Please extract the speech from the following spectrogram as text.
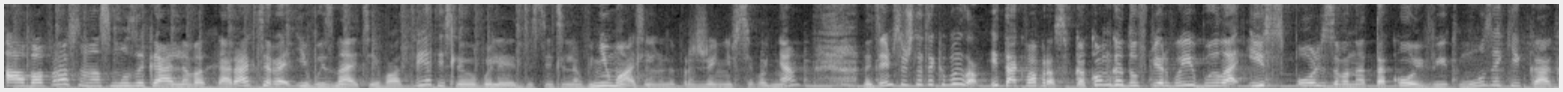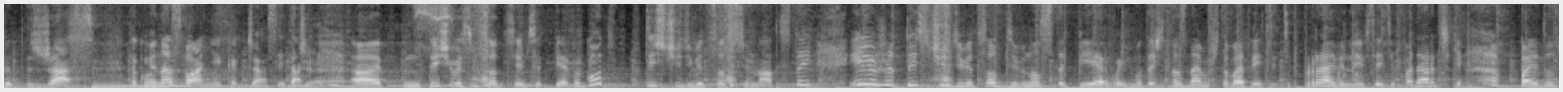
А вопрос у нас музыкального характера, и вы знаете его ответ, если вы были действительно внимательны на протяжении всего дня. Надеемся, что так и было. Итак, вопрос. В каком году впервые было использовано такой вид музыки, как джаз? Такое название, как джаз. Итак, Джаз. а, м, 1871 год, 1970 1917 или же 1991? Мы точно знаем, что вы ответите правильно, и все эти подарочки пойдут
